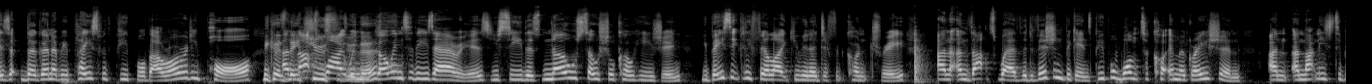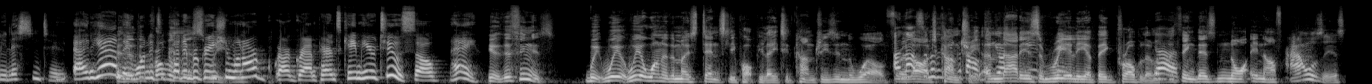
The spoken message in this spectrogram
is they're going to be placed with people that are already poor. Because and they that's choose to why do when this. you go into these areas, you see there's no social cohesion. You basically feel like you're in a different country. And, and that's where the division begins. People want to cut immigration, and, and that needs to be listened to. And yeah, The- they the wanted to cut immigration we- when our, our grandparents came here too. So hey, Yeah, the thing is, we, we, we are one of the most densely populated countries in the world for And a large country, about the and that is a really a big problem. Yeah. I think there's not enough houses.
